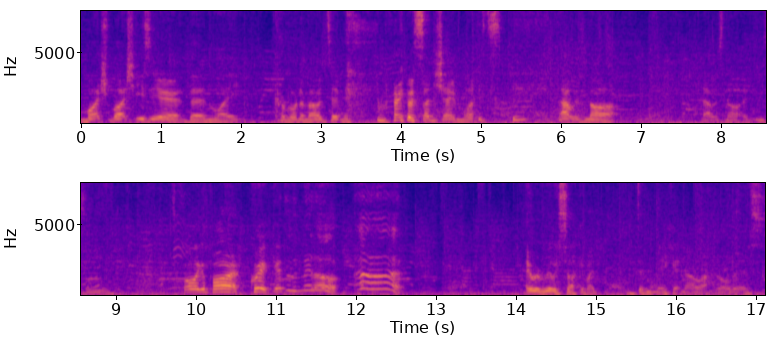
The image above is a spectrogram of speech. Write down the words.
much, much easier than, like, Corona Mountain Mario Sunshine was. That was not... That was not an easy... It's falling apart! Quick, get to the middle! Ah! It would really suck if I didn't make it now after all this.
